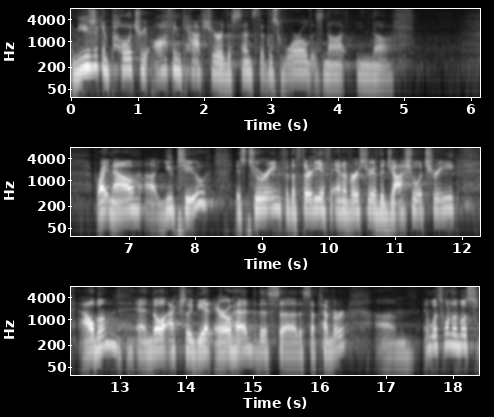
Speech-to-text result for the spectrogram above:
And music and poetry often capture the sense that this world is not enough. Right now, uh, U2 is touring for the 30th anniversary of the Joshua Tree album, and they'll actually be at Arrowhead this, uh, this September. Um, and what's one of the most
